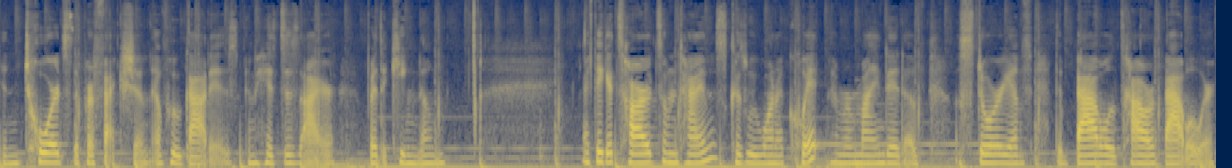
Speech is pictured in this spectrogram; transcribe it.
and towards the perfection of who God is and His desire for the kingdom. I think it's hard sometimes because we want to quit. I'm reminded of a story of the Babel, the Tower of Babel, where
